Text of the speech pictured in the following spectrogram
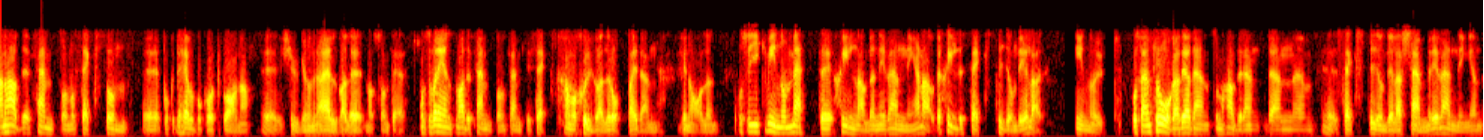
Han hade 15 och 16, eh, på, det här var på kort bana, eh, 2011 eller något sånt där. Och så var det en som hade 15.56. Han var sju eller åtta i den finalen. Och så gick vi in och mätte skillnaden i vändningarna och det skilde sex tiondelar in och ut. Och sen frågade jag den som hade den, den eh, sex tiondelar sämre i vändningen.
